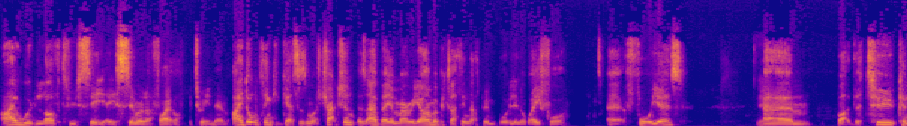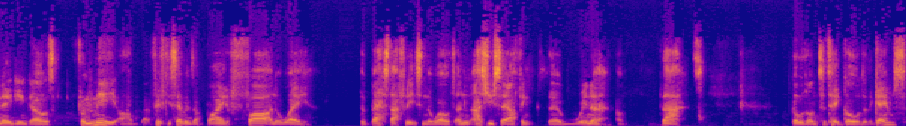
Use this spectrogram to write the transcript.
I would love to see a similar fight off between them. I don't think it gets as much traction as Abe and Mariyama because I think that's been boiling away for uh, four years. Yeah. Um, but the two Canadian girls, for me, are 57s are by far and away the best athletes in the world. And as you say, I think the winner of that goes on to take gold at the games.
